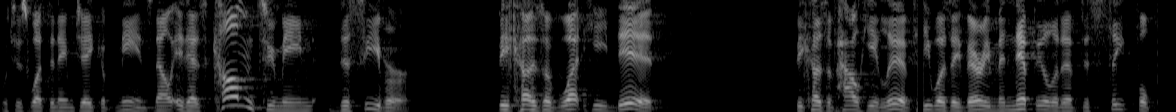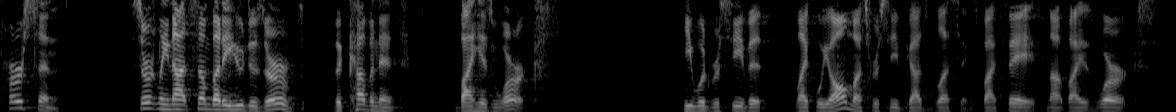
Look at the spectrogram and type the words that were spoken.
which is what the name Jacob means. Now, it has come to mean deceiver because of what he did, because of how he lived. He was a very manipulative, deceitful person. Certainly not somebody who deserved the covenant by his works. He would receive it like we all must receive God's blessings by faith, not by his works.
